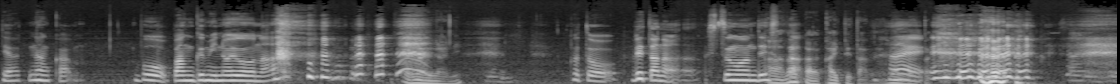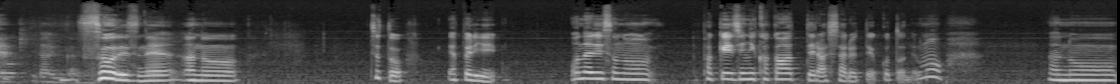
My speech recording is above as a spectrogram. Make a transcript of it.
ではなんか某番組のような何何 ことをベタな質問ですあなんがか書いてたね。はい。そうですねあのちょっとやっぱり同じそのパッケージに関わってらっしゃるっていうことでもあの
